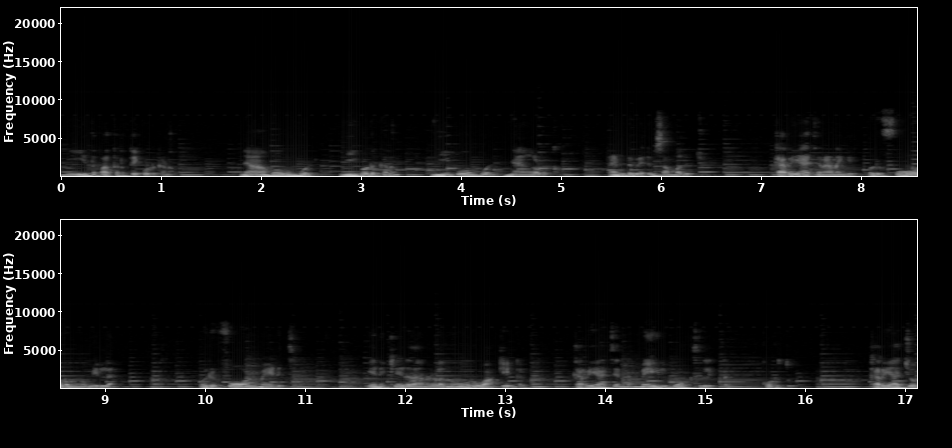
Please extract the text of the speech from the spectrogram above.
നീ ഇത് പത്രത്തിൽ കൊടുക്കണം. ഞാൻ പോകുമ്പോൾ നീ കൊടുക്കണം നീ പോകുമ്പോൾ ഞാൻ കൊടുക്കും. രണ്ടുപേരും സമ്മതിച്ചു. കറിയാച്ചനാണെങ്കിൽ ഒരു ഫോണൊന്നുമില്ല. ഒരു ഫോൺ മേടിച്ച് എനിക്ക് എഴുതാനുള്ള നൂറ് വാക്യങ്ങൾ കറിയാച്ചന്റെ മെയിൽ ബോക്സിലിട്ട് കൊടുത്തു. കറിയാച്ചോ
